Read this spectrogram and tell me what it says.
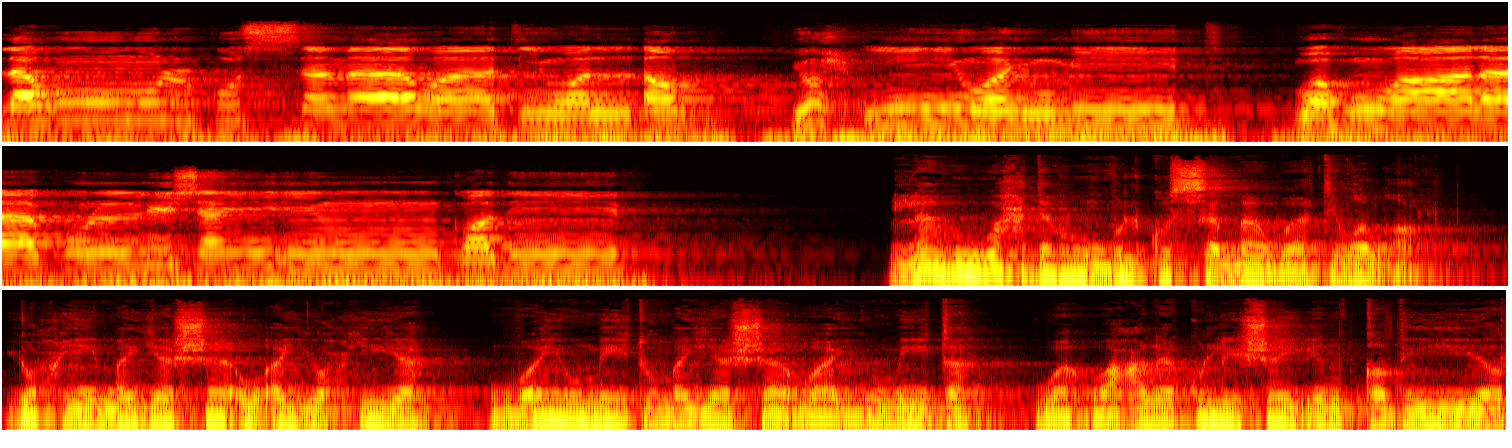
له ملك السماوات والأرض يحيي ويميت وهو على كل شيء قدير. له وحده ملك السماوات والأرض يحيي من يشاء أن يحييه ويميت من يشاء أن يميته وهو على كل شيء قدير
